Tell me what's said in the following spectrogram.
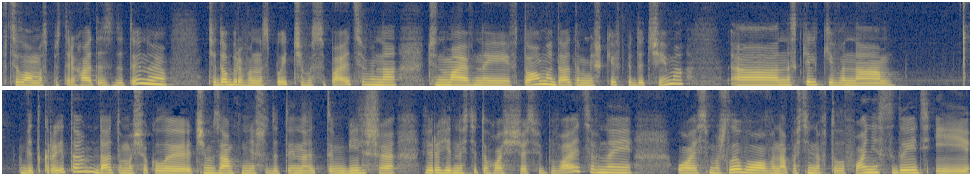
в цілому спостерігати за дитиною, чи добре вона спить, чи висипається вона, чи немає в неї втоми, да, там мішків під очима, е, наскільки вона відкрита, да, тому що коли чим замкненіша дитина, тим більше вірогідності того, що щось відбувається в неї. Ось, можливо, вона постійно в телефоні сидить і.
